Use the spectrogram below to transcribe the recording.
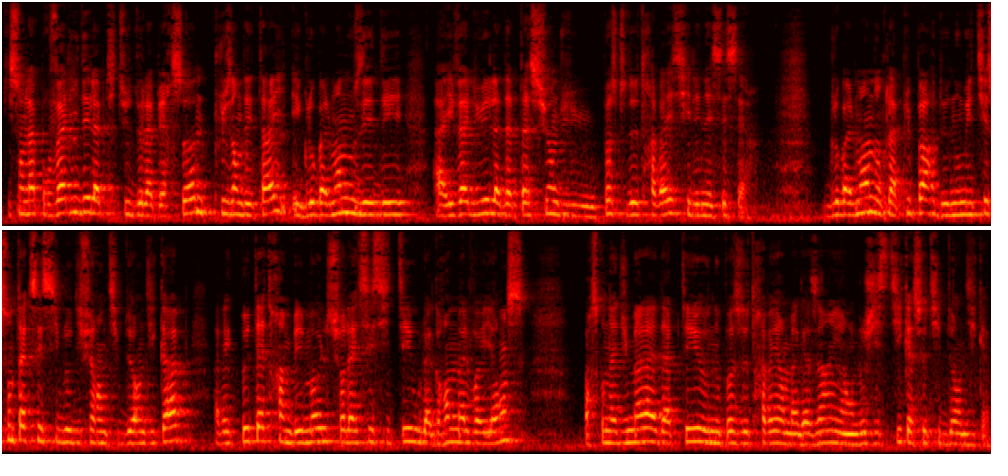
qui sont là pour valider l'aptitude de la personne plus en détail et globalement nous aider à évaluer l'adaptation du poste de travail s'il est nécessaire. Globalement, donc la plupart de nos métiers sont accessibles aux différents types de handicap, avec peut-être un bémol sur la cécité ou la grande malvoyance, parce qu'on a du mal à adapter nos postes de travail en magasin et en logistique à ce type de handicap.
